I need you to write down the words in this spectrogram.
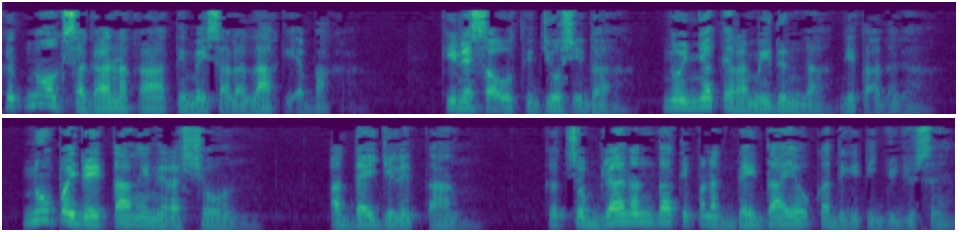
Kat no agsagana ka, timay sa lalaki a baka. Kinasao ti Diyos ida, noon niya tiramiden da, di adaga. Nupay dayta nga inirasyon, at da ijilitang, kat subyanan da ti panagdaydayaw ka digiti Diyusen.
